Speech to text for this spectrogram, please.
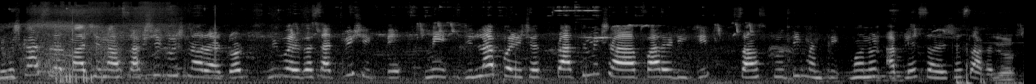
नमस्कार सर माझे नाव साक्षी कृष्णा राठोड. मी वर्ग सातवी शिकते. मी जिल्हा परिषद प्राथमिक शाळा पारडीची सांस्कृतिक मंत्री म्हणून आपले सहर्ष स्वागत.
